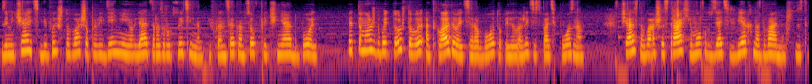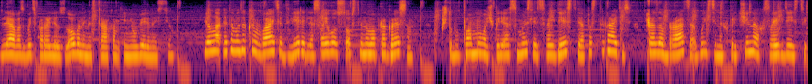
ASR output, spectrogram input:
Замечаете ли вы, что ваше поведение является разрушительным и в конце концов причиняет боль? Это может быть то, что вы откладываете работу или ложитесь спать поздно. Часто ваши страхи могут взять вверх над вами, заставляя вас быть парализованными страхом и неуверенностью. Дело этого закрывайте двери для своего собственного прогресса. Чтобы помочь переосмыслить свои действия, постарайтесь разобраться в истинных причинах своих действий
